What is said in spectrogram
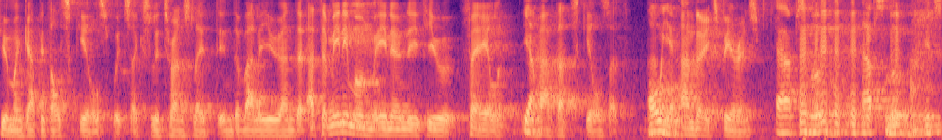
human capital skills, which actually translate in the value. And at the minimum, even if you fail, you have that skill set. Oh, and, yeah. and the experience. Absolutely, absolutely. It's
